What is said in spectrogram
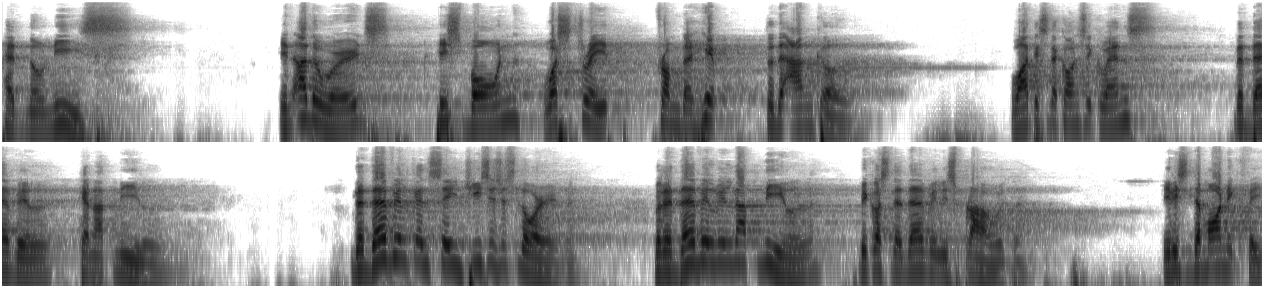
had no knees. In other words, his bone was straight from the hip to the ankle. What is the consequence? The devil cannot kneel. The devil can say Jesus is Lord, but the devil will not kneel because the devil is proud. It is demonic faith.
